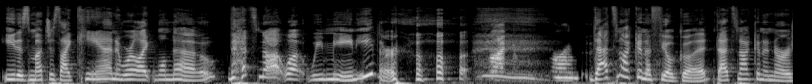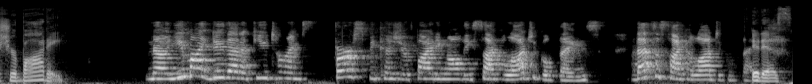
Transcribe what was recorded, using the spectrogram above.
eat as much as I can?" And we're like, "Well, no, that's not what we mean either. right. Right. That's not going to feel good. That's not going to nourish your body." No, you might do that a few times first because you're fighting all these psychological things. That's a psychological thing. It is.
